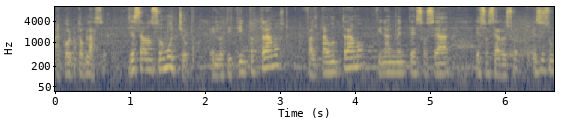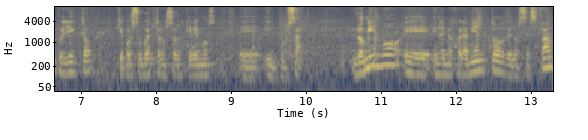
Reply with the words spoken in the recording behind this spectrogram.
a corto plazo. Ya se avanzó mucho en los distintos tramos, faltaba un tramo, finalmente eso se ha, eso se ha resuelto. Ese es un proyecto que por supuesto nosotros queremos eh, impulsar. Lo mismo eh, en el mejoramiento de los SFAM,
